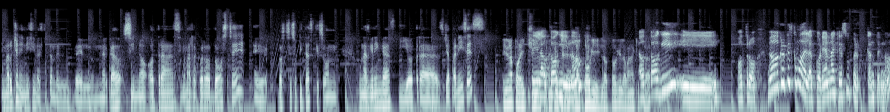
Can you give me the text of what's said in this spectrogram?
Ni Maruchan ni Nissin las quitan del, del mercado, sino otras, si no mal recuerdo, 12, eh, 12 sopitas que son unas gringas y otras japoneses. Hay una por ahí china. la también, Otogi, ¿no? La Otogi, la Otogi la van a quitar. Otogi y otro. No, creo que es como de la coreana que es súper picante, ¿no?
